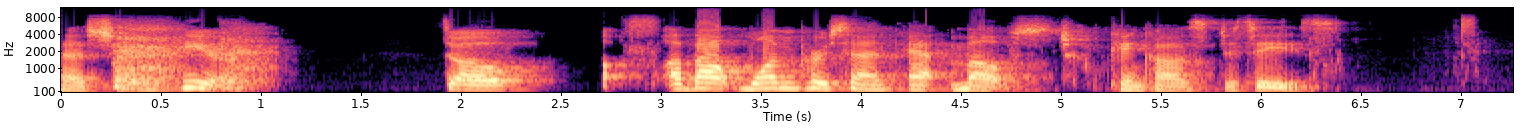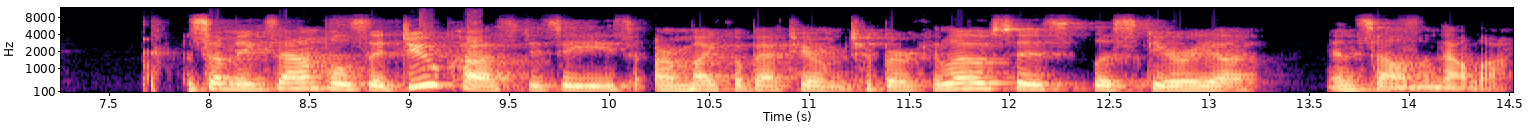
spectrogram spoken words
as shown here. So about 1% at most can cause disease. Some examples that do cause disease are Mycobacterium tuberculosis, Listeria, and Salmonella.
